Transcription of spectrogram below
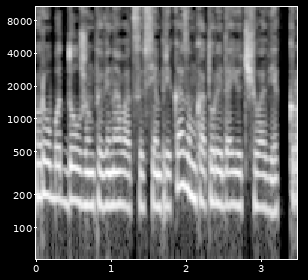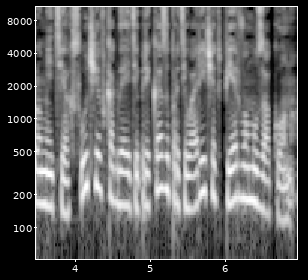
Робот должен повиноваться всем приказам, которые дает человек, кроме тех случаев, когда эти приказы противоречат первому закону.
